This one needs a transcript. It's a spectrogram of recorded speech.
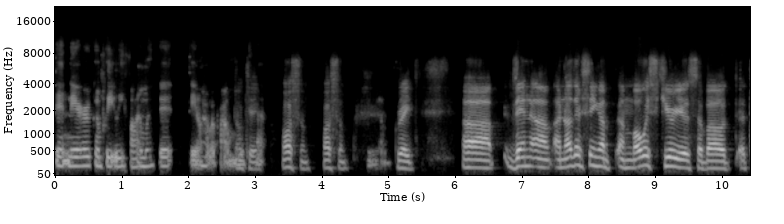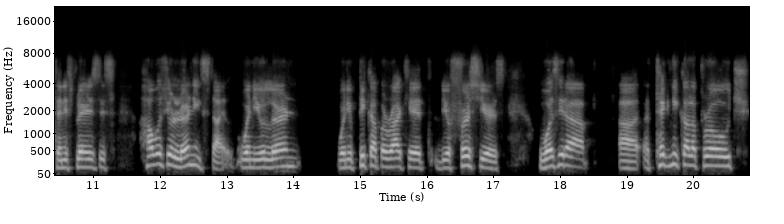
then they're completely fine with it. They don't have a problem okay. Awesome. Awesome. Yeah. Great. Uh, then uh, another thing I'm, I'm always curious about uh, tennis players is how was your learning style? When you learn when you pick up a racket your first years was it a, a, a technical approach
